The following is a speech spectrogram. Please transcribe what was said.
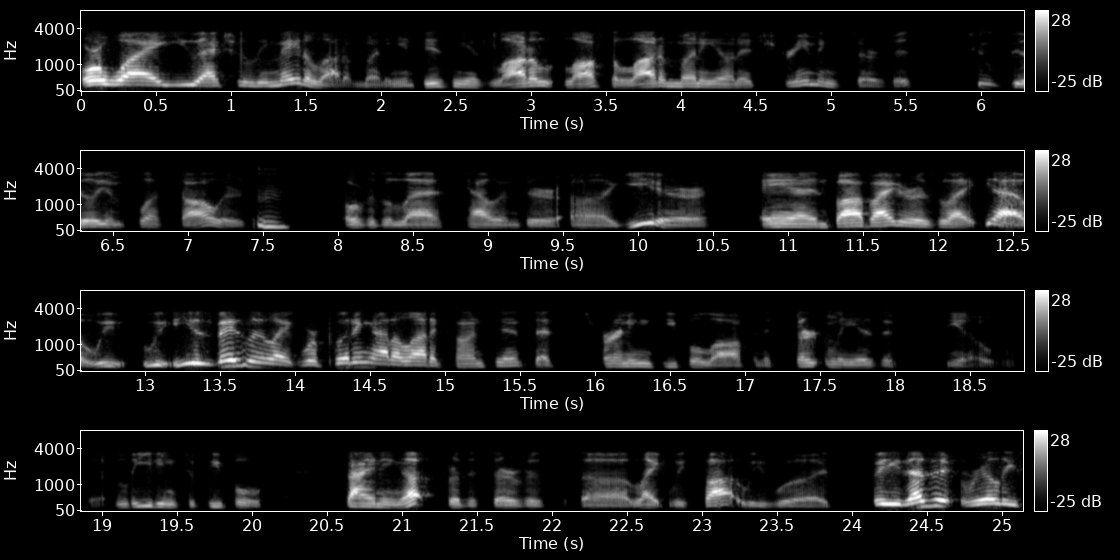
or why you actually made a lot of money. And Disney has lot of, lost a lot of money on its streaming service, two billion plus dollars Mm. over the last calendar uh, year. And Bob Iger is like, yeah, we, we he is basically like, we're putting out a lot of content that's turning people off, and it certainly isn't, you know, leading to people signing up for the service uh, like we thought we would. But he doesn't really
